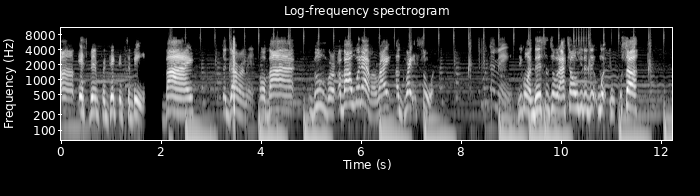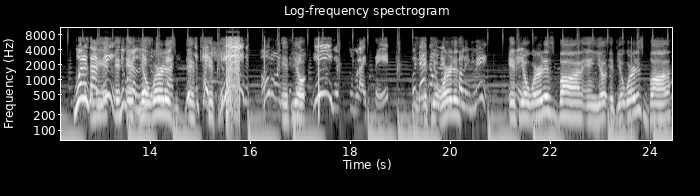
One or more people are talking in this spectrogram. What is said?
um, it's been predicted to be by the government or by Bloomberg, or about whatever, right? A great source. What does that mean? You're going to listen to what I told you to do? What, so, what does that I mean, mean? if- You're going to if your listen word to is- what I, if- take if- heed. Hold on. You if your- take heed to what I said. But that don't your word is- necessarily mean. If your word is bond and your if your word is bond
